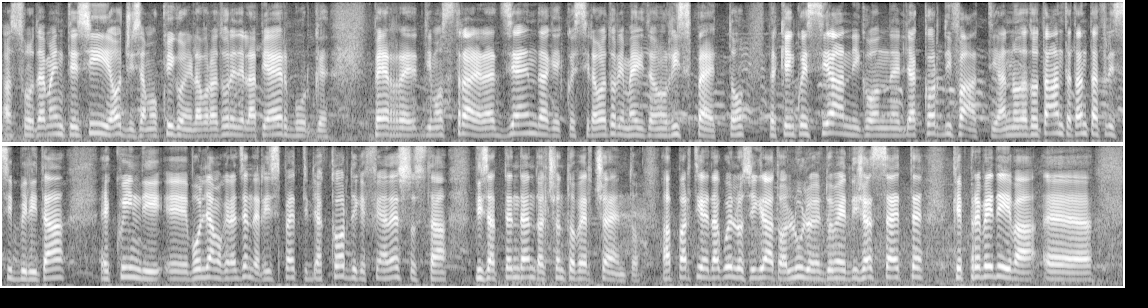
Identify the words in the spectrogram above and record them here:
Assolutamente sì, oggi siamo qui con i lavoratori della Pierburg per dimostrare all'azienda che questi lavoratori meritano rispetto perché in questi anni con gli accordi fatti hanno dato tanta tanta flessibilità e quindi eh, vogliamo che l'azienda rispetti gli accordi che fino adesso sta disattendendo al 100% a partire da quello siglato a luglio del 2017 che prevedeva eh,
